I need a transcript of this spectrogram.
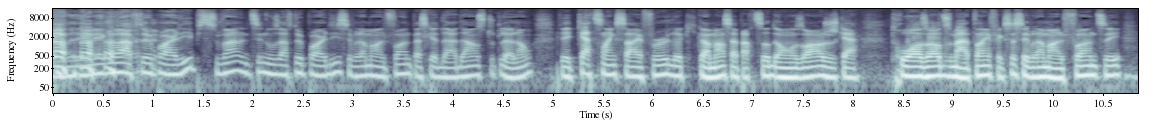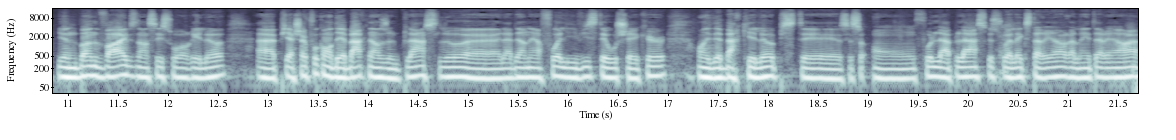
on a des méga after party. Puis souvent, tu sais, nos after parties, c'est vraiment le fun parce qu'il y a de la danse tout le long. Fait 4-5 cyphers là, qui commencent à partir de 11h jusqu'à 3h du matin. Fait que ça, c'est vraiment le fun. tu sais. Il y a une bonne vibes dans ces soirées-là. Euh, puis à chaque fois qu'on débarque dans une place, là, euh, la dernière fois, Lévis, c'était au Shaker. On est débarqué là, puis c'était, c'est ça, on foule la place, que ce soit à l'extérieur, à l'intérieur.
